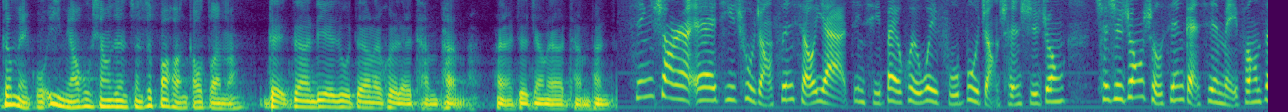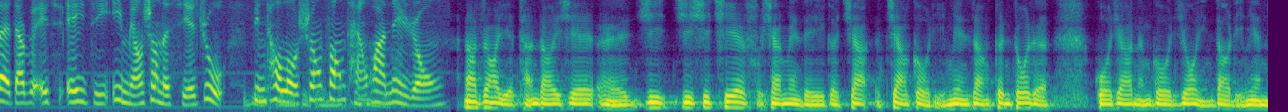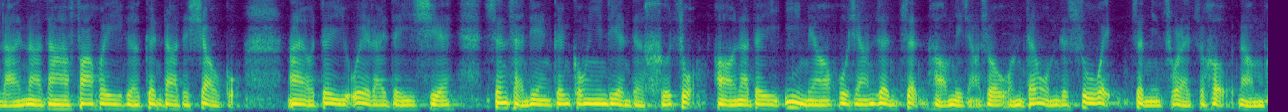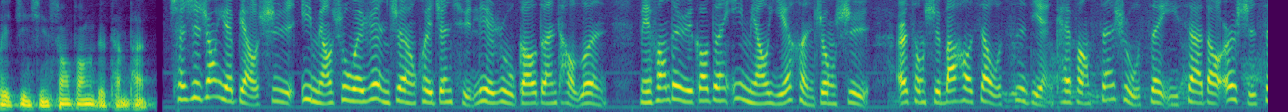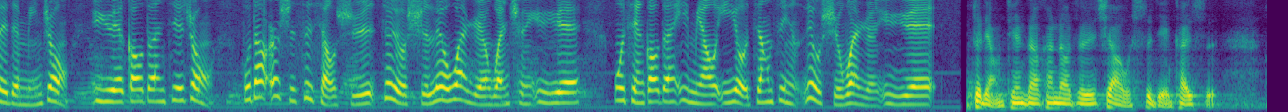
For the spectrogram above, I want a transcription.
跟美国疫苗互相认证，这包含高端吗？对，这样列入这样来会来谈判嘛？哎，这将来要谈判。新上任 AIT 处长孙小雅近期拜会卫福部长陈时中，陈时中首先感谢美方在 WHA 及疫苗上的协助，并透露双方谈话内容。那正好也谈到一些呃 G GCTF 下面的一个架架构里面，让更多的国家能够 join 到里面来，那让它发挥一个更大的效果。那有对于未来的一些生产链跟供应链的合作，好，那对于疫苗互相认证，好，我们也讲说，我们等我们的数位证明出来之后，那我们会进行双方的谈判。陈时中也表示，疫苗数位认证会争取列入高端讨论，美方对于高端疫苗也很重视。而从十八号下午四点开放三十五岁以下到二十岁的民众预约高端接种，不到二十四小时就有十六万人完成预约。目前高端疫苗已有将近六十万人预约。这两天大家看到，这是下午四点开始，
